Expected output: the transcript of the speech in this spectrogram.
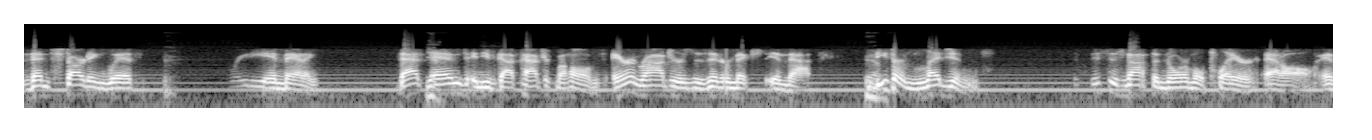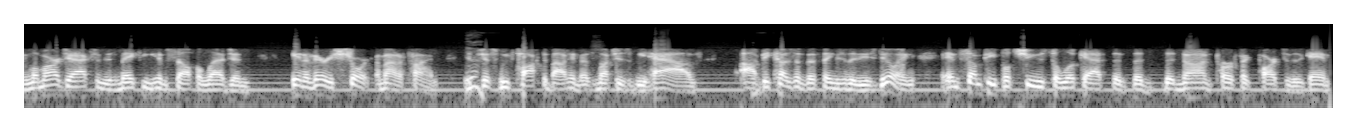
then starting with Brady and Manning. That yeah. ends, and you've got Patrick Mahomes. Aaron Rodgers is intermixed in that. Yeah. These are legends. This is not the normal player at all. And Lamar Jackson is making himself a legend in a very short amount of time. It's just we've talked about him as much as we have uh, because of the things that he's doing. And some people choose to look at the, the, the non perfect parts of his game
